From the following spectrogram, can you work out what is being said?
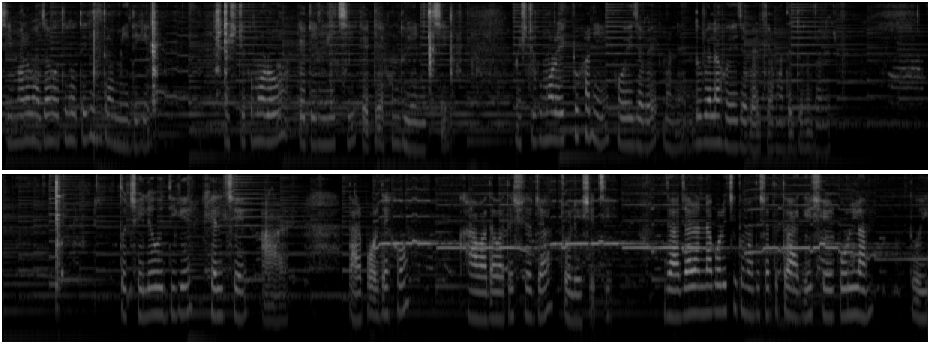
শিম আলু ভাজা হতে হতে কিন্তু আমি এদিকে মিষ্টি কুমড়ো কেটে নিয়েছি, কেটে এখন ধুয়ে নিচ্ছি। মিষ্টি কুমড়ো একটুখানি হয়ে যাবে মানে দুবেলা হয়ে যাবে আর কি আমাদের দুজনের। তো ছেলে ওইদিকে খেলছে আর তারপর দেখো খাওয়া দাওয়াতে সোজা চলে এসেছি। যা যা রান্না করেছি তোমাদের সাথে তো আগেই শেয়ার করলাম। তো ওই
